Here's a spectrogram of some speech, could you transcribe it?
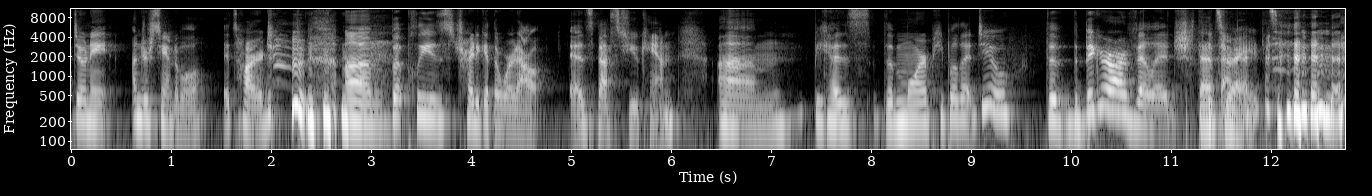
donate, understandable. It's hard, um, but please try to get the word out as best you can, um, because the more people that do. The, the bigger our village, That's right.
